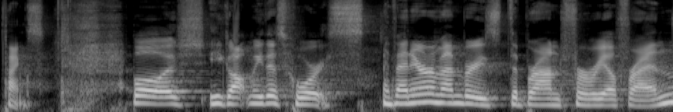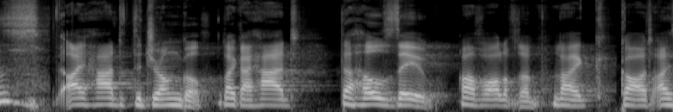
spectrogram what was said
Thanks. But he got me this horse. If anyone remembers the brand FurReal Friends, I had the jungle. Like I had the whole zoo of all of them. Like, God, I,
